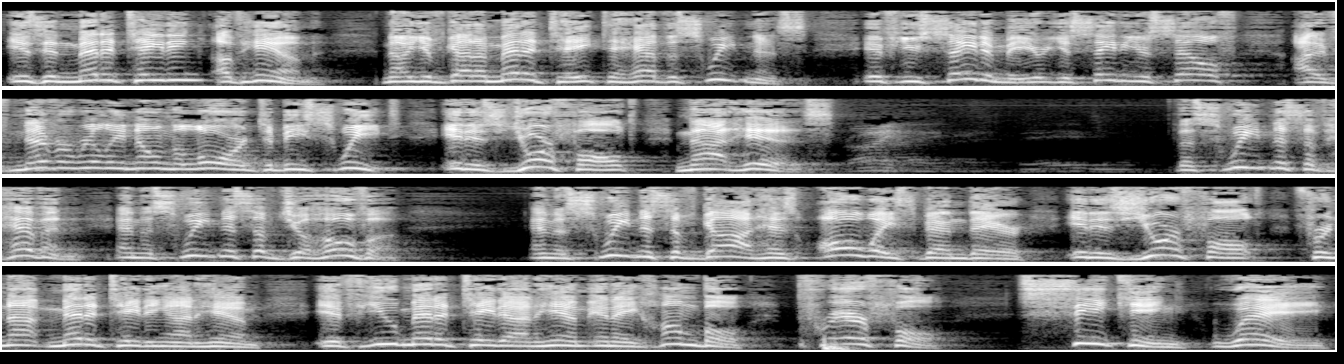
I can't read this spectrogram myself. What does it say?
is in meditating of Him. Now you've got to meditate to have the sweetness. If you say to me or you say to yourself, I've never really known the Lord to be sweet, it is your fault, not His. The sweetness of heaven and the sweetness of Jehovah And the sweetness of God has always been there. It is your fault for not meditating on Him. If you meditate on Him in a humble, prayerful, seeking way,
